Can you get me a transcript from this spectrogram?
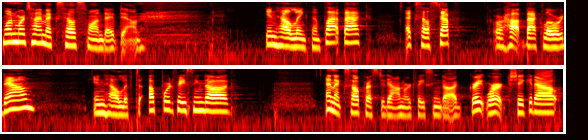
One more time, exhale, swan dive down. Inhale, lengthen flat back. Exhale, step or hop back, lower down. Inhale, lift to upward facing dog. And exhale, press to downward facing dog. Great work. Shake it out.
